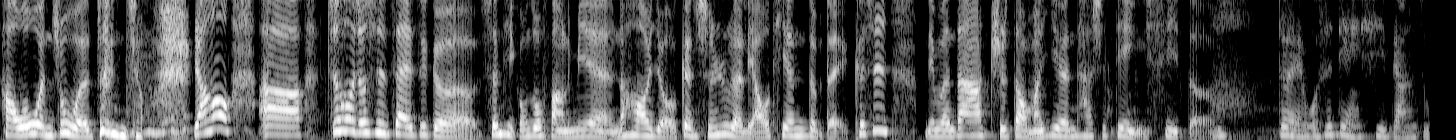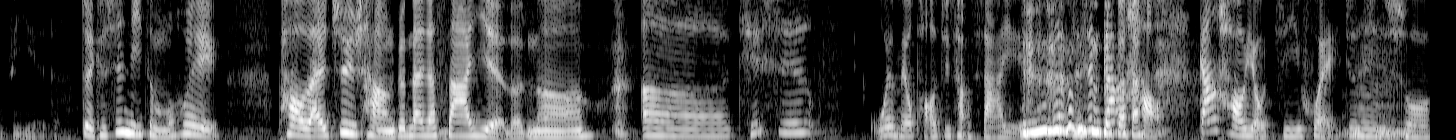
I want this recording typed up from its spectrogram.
好，我稳住我的阵脚。然后啊、呃之后就是在这个身体工作坊里面，然后有更深入的聊天，对不对？可是你们大家知道吗？叶恩他是电影系的，对，我是电影系表演组毕业的。对，可是你怎么会跑来剧场跟大家撒野了呢？呃，其实我也没有跑到剧场撒野，只是刚好 刚好有机会，就是说，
